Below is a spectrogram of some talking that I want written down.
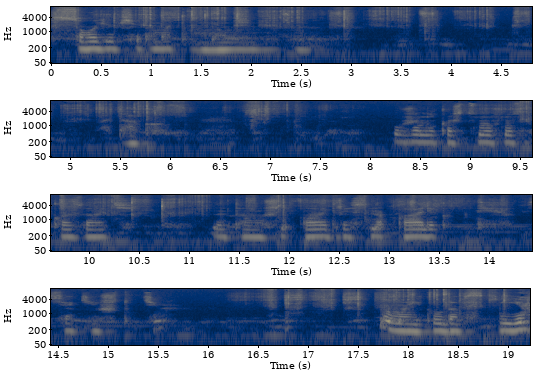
солью еще там отмажу. А так уже, мне кажется, нужно заказать на тамошний адрес, на Алик всякие штуки. Ну, мои колдовские.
